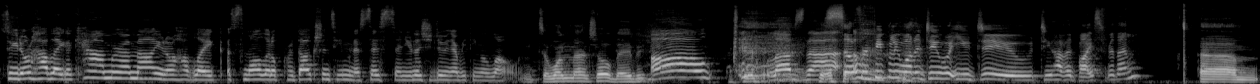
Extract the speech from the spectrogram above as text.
So you don't have like a cameraman. You don't have like a small little production team and assistant. You're literally doing everything alone. It's a one-man show, baby. Oh, loves that. So for people who want to do what you do, do you have advice for them? Um,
